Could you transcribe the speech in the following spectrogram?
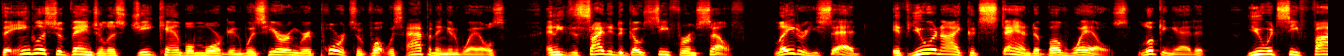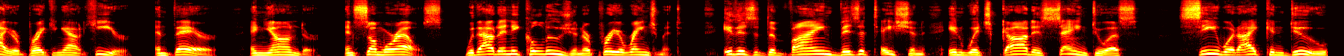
The English evangelist G. Campbell Morgan was hearing reports of what was happening in Wales, and he decided to go see for himself. Later, he said, If you and I could stand above Wales, looking at it, you would see fire breaking out here and there and yonder and somewhere else, without any collusion or prearrangement. It is a divine visitation in which God is saying to us, See what I can do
